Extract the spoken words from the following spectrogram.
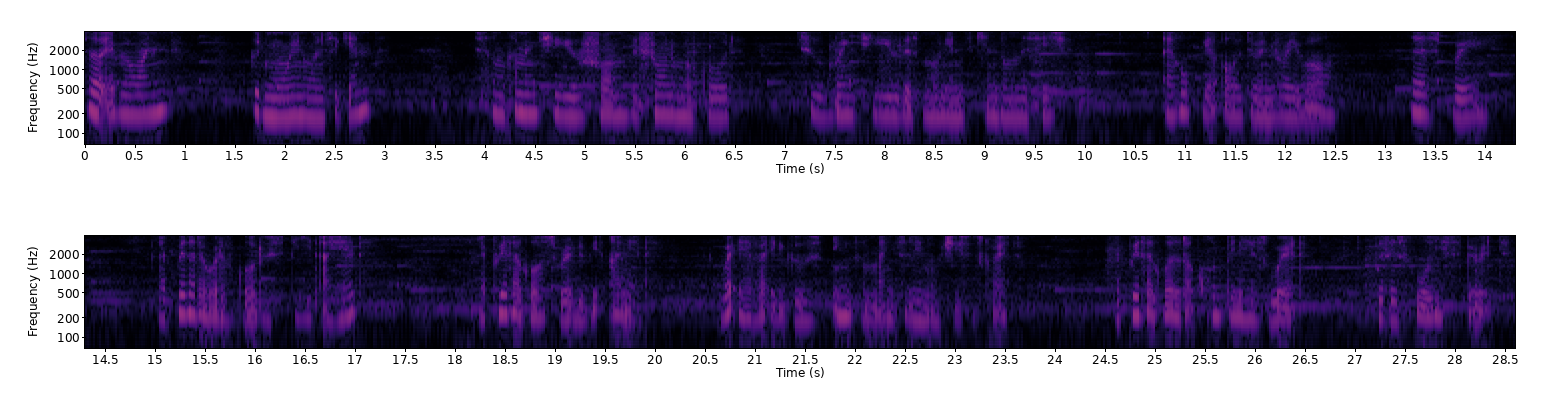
Hello, everyone. Good morning once again. So, I'm coming to you from the throne room of God to bring to you this morning's kingdom message. I hope we are all doing very well. Let us pray. I pray that the word of God will speed ahead. I pray that God's word will be honored wherever it goes in the mighty name of Jesus Christ. I pray that God will accompany His word with His Holy Spirit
